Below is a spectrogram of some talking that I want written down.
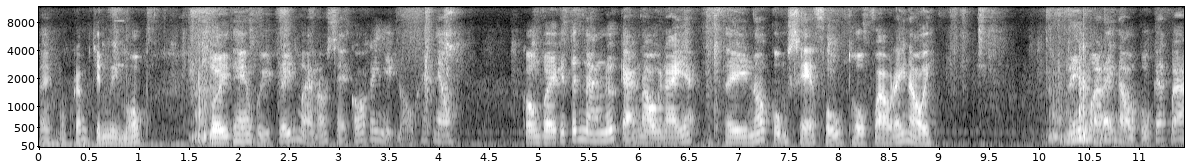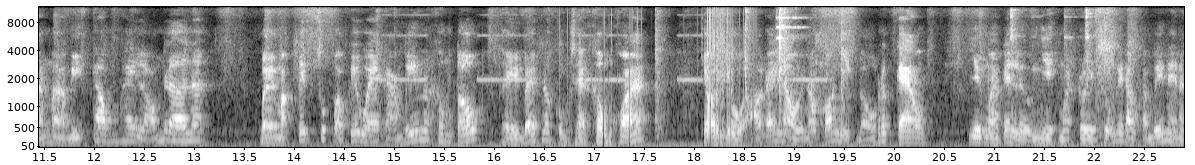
đây 191 tùy theo vị trí mà nó sẽ có cái nhiệt độ khác nhau. Còn về cái tính năng nước cạn nồi này á, thì nó cũng sẽ phụ thuộc vào đáy nồi. Nếu mà đáy nồi của các bạn mà bị cong hay lõm lên á bề mặt tiếp xúc vào cái que cảm biến nó không tốt thì bếp nó cũng sẽ không khóa cho dù ở đáy nồi nó có nhiệt độ rất cao, nhưng mà cái lượng nhiệt mà truyền xuống cái đầu cảm biến này nè,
